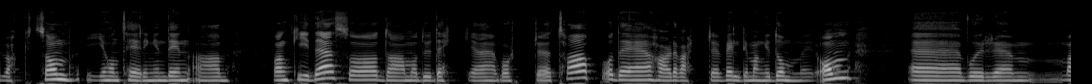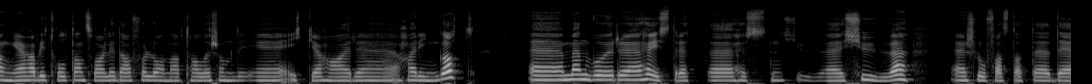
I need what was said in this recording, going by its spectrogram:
uaktsom i håndteringen din av bank-ID, så da må du dekke vårt tap. Og det har det vært veldig mange dommer om. Eh, hvor eh, mange har blitt holdt ansvarlig da for låneavtaler som de ikke har, eh, har inngått. Eh, men hvor eh, Høyesterett høsten 2020 eh, slo fast at det, det,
